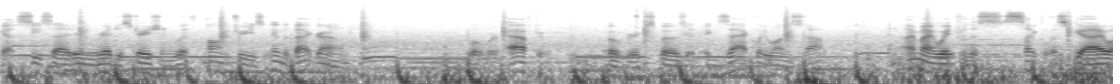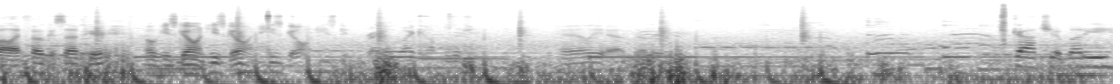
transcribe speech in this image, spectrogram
Got Seaside Inn registration with palm trees in the background. What we're after. Overexpose it. Exactly one stop. And I might wait for this cyclist guy while I focus up here. Oh, he's going, he's going, he's going, he's getting right in my composition. Hell yeah, brother. Gotcha, buddy.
